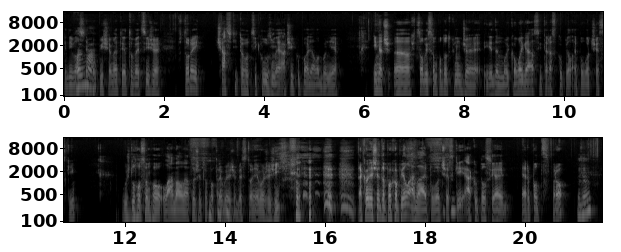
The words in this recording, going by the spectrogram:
kedy vlastne Aha. popíšeme tieto veci, že v ktorej časti toho cyklu sme a či kupovať alebo nie. Ináč uh, chcel by som podotknúť, že jeden môj kolega si teraz kúpil Apple Watch česky. Už dlho som ho lámal na to, že to potrebuje, že bez toho nemôže žiť. tak konečne to pochopil a má Apple Watch česky a kúpil si aj AirPods Pro. Mm-hmm.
